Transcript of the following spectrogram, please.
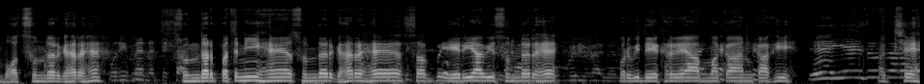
बहुत सुंदर घर है। सुंदर पत्नी है सुंदर घर है सब एरिया भी सुंदर है। और भी देख रहे हैं आप मकान काफ़ी अच्छे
